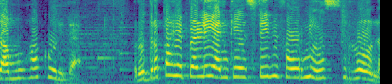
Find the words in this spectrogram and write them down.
ಸಮೂಹ ಕೋರಿದೆ. Rudrappa Hebballi NKS TV four news Rona.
